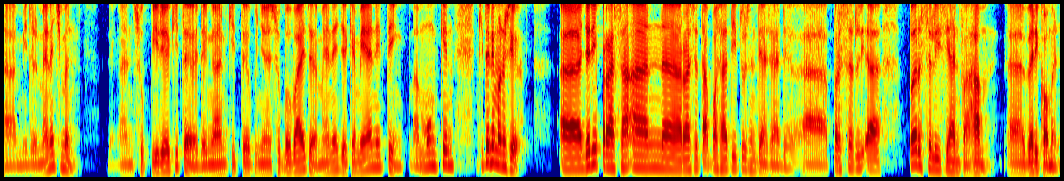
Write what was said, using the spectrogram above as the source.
uh, middle management dengan superior kita, dengan kita punya supervisor, manager, can be anything. Mungkin kita ni manusia. Uh, jadi perasaan uh, rasa tak puas hati itu sentiasa ada. Uh, perseli- uh, perselisihan faham, uh, very common.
